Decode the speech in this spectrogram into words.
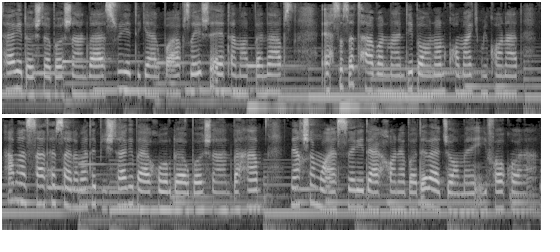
تری داشته باشند و از سوی دیگر با افزایش اعتماد به نفس احساس توانمندی به آنان کمک می کند هم از سطح سلامت بیشتری برخوردار باشند و هم نقش مؤثری در خانواده و جامعه ایفا کنند.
